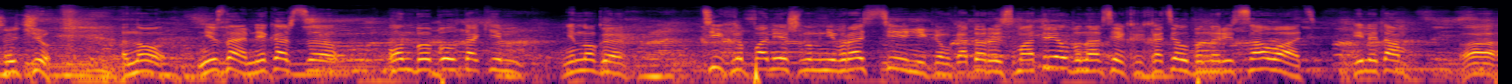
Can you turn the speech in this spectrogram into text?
Шучу. Но, не знаю, мне кажется, он бы был таким немного тихо помешанным неврастенником, который смотрел бы на всех и хотел бы нарисовать. Или там, э,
